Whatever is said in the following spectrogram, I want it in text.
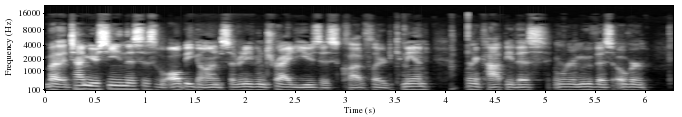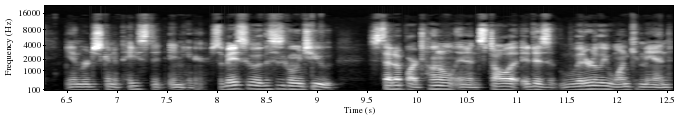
by the time you're seeing this, this will all be gone, so don't even try to use this Cloudflare command. We're going to copy this, and we're going to move this over, and we're just going to paste it in here. So basically, this is going to set up our tunnel and install it. It is literally one command.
